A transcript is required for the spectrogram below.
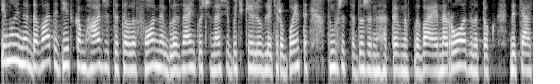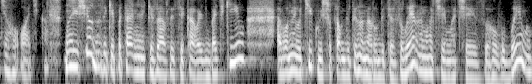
і ну і не давати діткам гаджети, телефони близенько, що наші батьки люблять робити, тому що це дуже негативно впливає на розвиток дитячого очка. Ну і ще одне таке питання, яке завжди цікавить батьків. Вони очікують, що там дитина народиться з зеленими очима чи з голубими,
